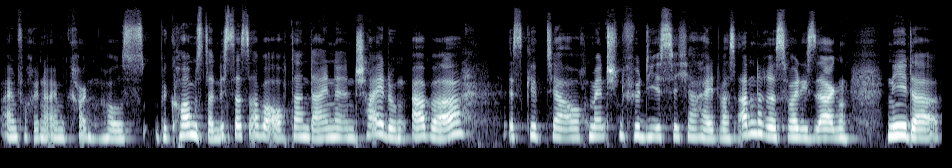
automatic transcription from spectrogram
einfach in einem Krankenhaus bekommst. Dann ist das aber auch dann deine Entscheidung. Aber es gibt ja auch Menschen, für die ist Sicherheit was anderes, weil die sagen, nee, da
